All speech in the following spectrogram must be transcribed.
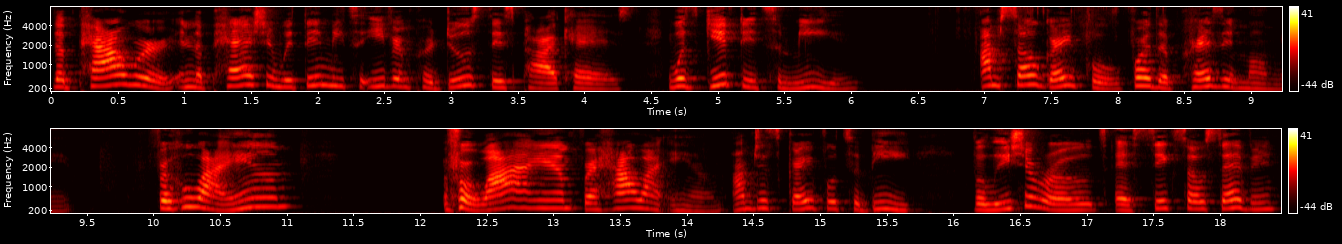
the power and the passion within me to even produce this podcast was gifted to me. I'm so grateful for the present moment, for who I am, for why I am, for how I am. I'm just grateful to be Felicia Rhodes at 607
